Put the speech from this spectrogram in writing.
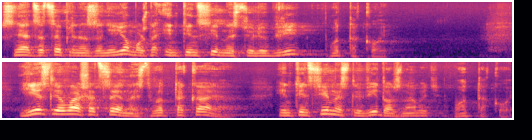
Снять зацепленность за нее можно интенсивностью любви вот такой. Если ваша ценность вот такая, Интенсивность любви должна быть вот такой.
